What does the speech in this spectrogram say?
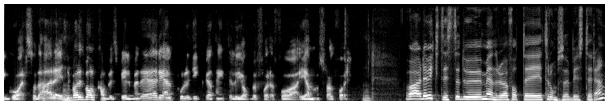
i går. Så det her er ikke mm. bare et valgkamputspill, men det er reell politikk vi har tenkt til å jobbe for å få gjennomslag for. Mm. Hva er det viktigste du mener du har fått til i Tromsø bystyre?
